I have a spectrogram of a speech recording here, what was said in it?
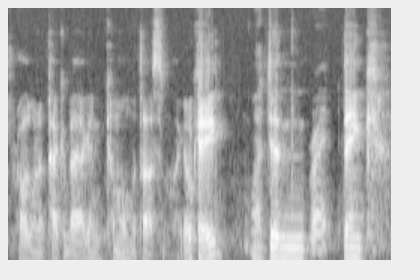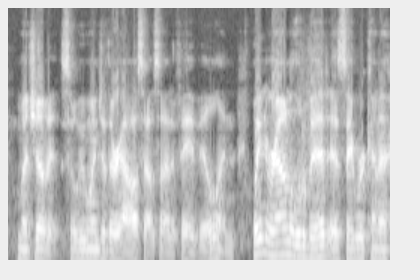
probably want to pack a bag and come home with us." I'm like, "Okay." What? Didn't Right. think much of it. So we went to their house outside of Fayetteville and waiting around a little bit as they were kind of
